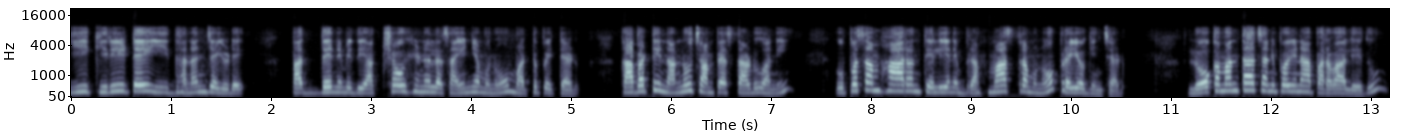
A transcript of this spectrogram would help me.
ఈ కిరీటే ఈ ధనంజయుడే. పద్దెనిమిది అక్షౌహిణుల సైన్యమును మట్టుపెట్టాడు. కాబట్టి నన్ను చంపేస్తాడు అని ఉపసంహారం తెలియని బ్రహ్మాస్త్రమును ప్రయోగించాడు. లోకమంతా చనిపోయినా పర్వాలేదు.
